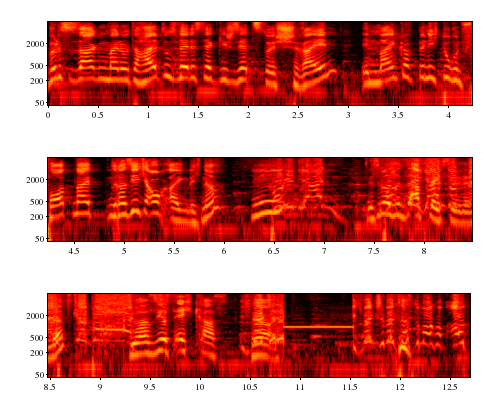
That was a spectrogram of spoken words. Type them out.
Würdest du sagen, mein Unterhaltungswert ist ja gesetzt durch Schreien? In Minecraft bin ich durch und Fortnite rasiere ich auch eigentlich, ne? Guck ihn dir an! Das ist immer so das Abwechselnde, ne? Du rasierst echt krass. Ich Ja. wünsche, ich wünsche wirklich, dass du morgen vom Auto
